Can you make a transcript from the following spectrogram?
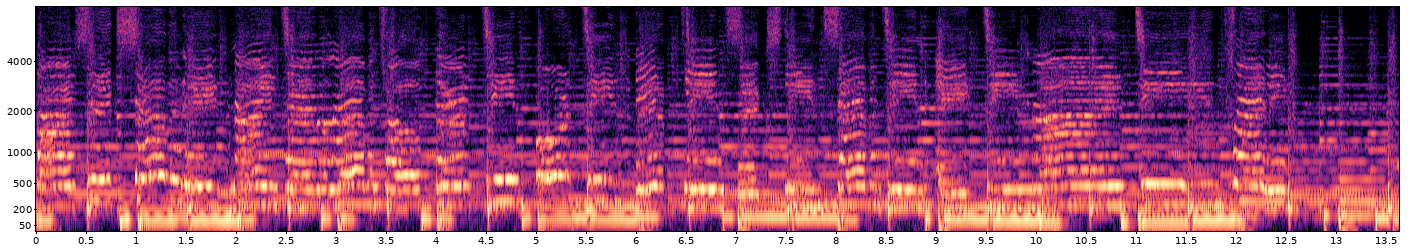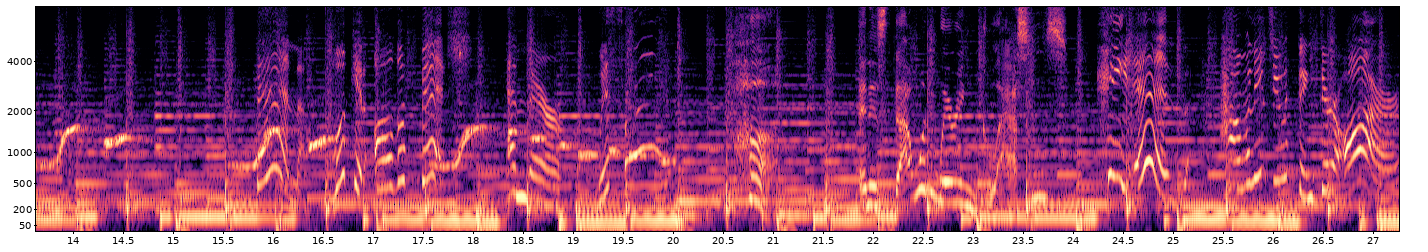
five, six, seven, eight, nine, ten, eleven, twelve, thirteen, fourteen, fifteen, sixteen, seventeen, all the fish. And they're whistling? Huh. And is that one wearing glasses? He is! How many do you think there are?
